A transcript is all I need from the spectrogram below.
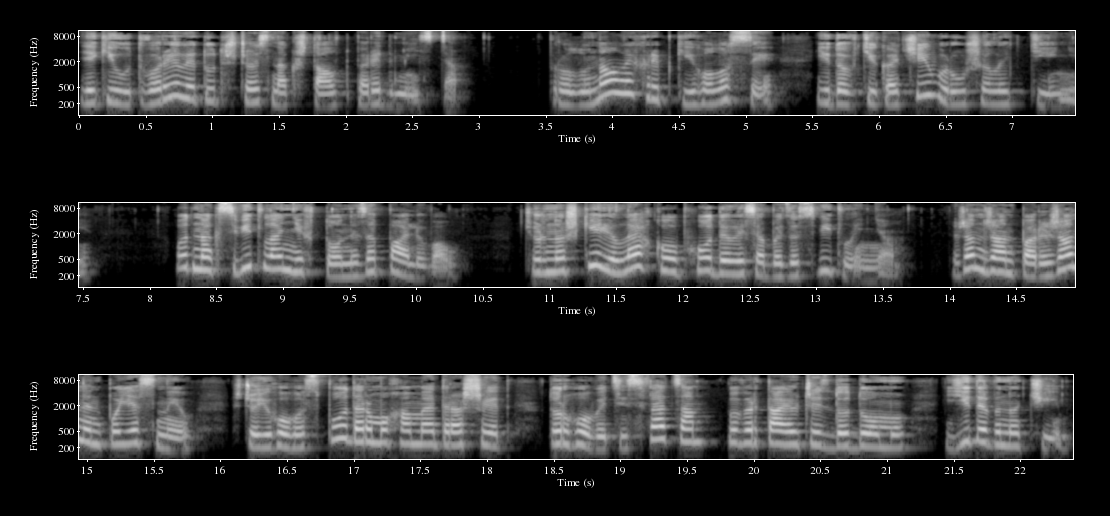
які утворили тут щось на кшталт передмістя. Пролунали хрипкі голоси, і до втікачів рушили тіні. Однак світла ніхто не запалював. Чорношкірі легко обходилися без освітлення. Жан Жан Парижанин пояснив, що його господар Мохамед Рашид, торговець із Феца, повертаючись додому, їде вночі,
